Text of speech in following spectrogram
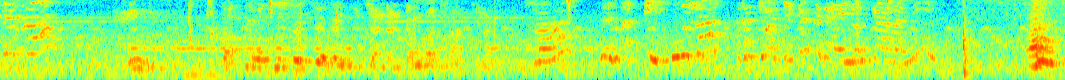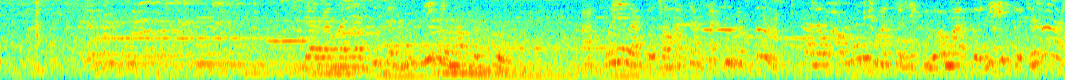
cerah. Hmm. Tapi waktu sediakan hujan dan kamu hati-hati. Ha? Tipulah. Cuaca kan tengah elok sekarang ni. Dan ramalan tu terbukti memang betul. Apa yang Datuk Mama cakap tu betul. Kalau awalnya macam ni keluar maksudnya esok cerah.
